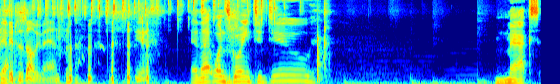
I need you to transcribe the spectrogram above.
Yeah. It's a zombie man. Yeah. And that one's going to do max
